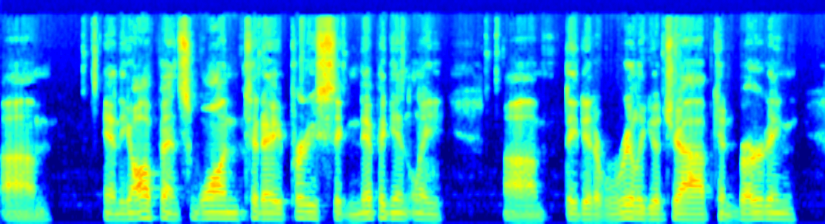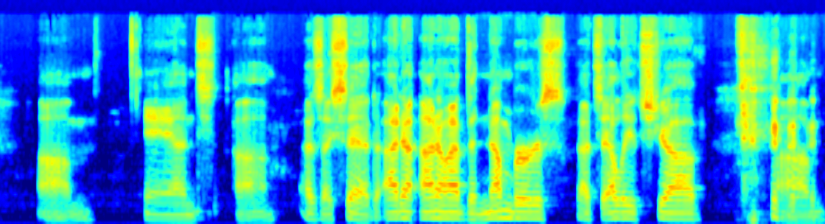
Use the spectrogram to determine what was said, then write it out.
Um, and the offense won today pretty significantly. Um, they did a really good job converting. Um, and um, as I said, I don't I don't have the numbers. That's Elliott's job. Um,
